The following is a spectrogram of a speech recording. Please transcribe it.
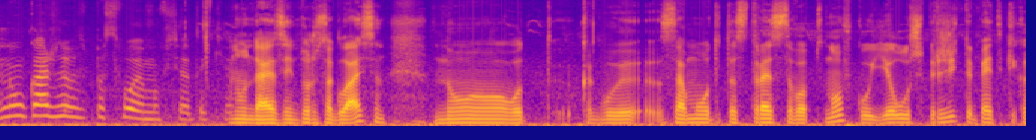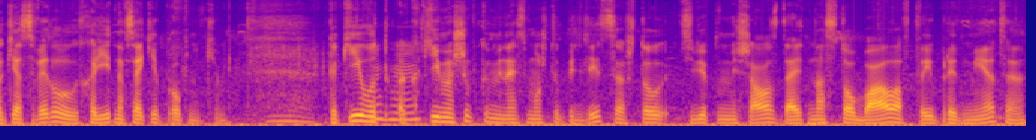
Ну, у каждого по-своему все-таки. ну да, я с ним тоже согласен, но вот как бы саму вот эту стрессовую обстановку ее лучше пережить, опять-таки, как я советовал, ходить на всякие пробники. Какие вот, Мгм. какими ошибками, Настя, может ты поделиться, что тебе помешало сдать на 100 баллов твои предметы?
